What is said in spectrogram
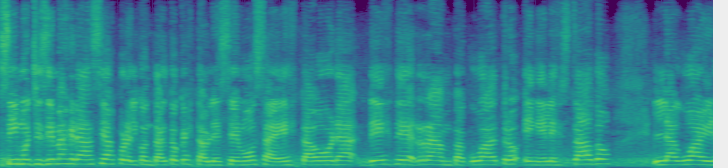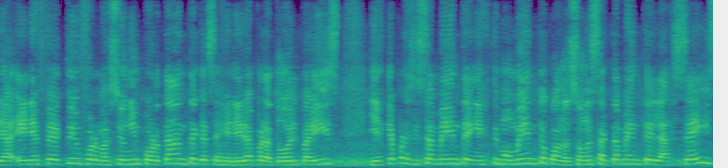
Sí, muchísimas gracias por el contacto que establecemos a esta hora desde Rampa 4 en el estado La Guaira. En efecto, información importante que se genera para todo el país y es que precisamente en este momento, cuando son exactamente las 6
